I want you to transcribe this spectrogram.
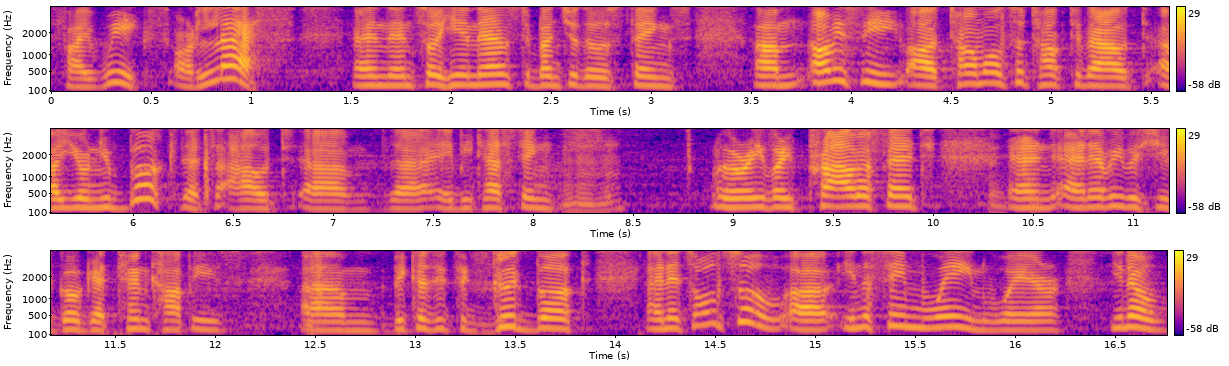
five weeks or less. And then so he announced a bunch of those things. Um, obviously, uh, Tom also talked about uh, your new book that's out, um, the A/B testing. Mm-hmm. We're very, very proud of it, and, and everybody should go get 10 copies um, because it's a good book. And it's also uh, in the same vein where, you know,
